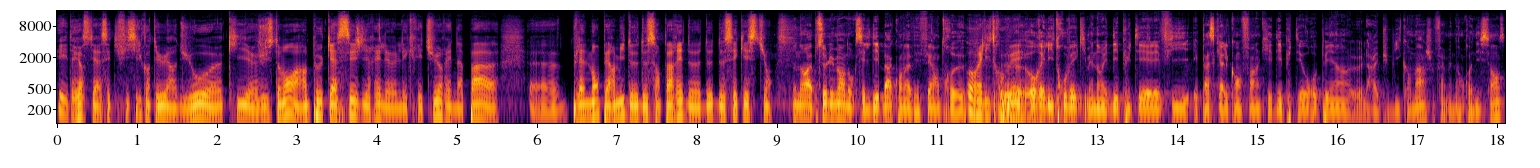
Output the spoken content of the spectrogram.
Et d'ailleurs, c'était assez difficile quand tu as eu un duo euh, qui, justement, a un peu cassé, je dirais, l'écriture et n'a pas euh, pleinement permis de, de s'emparer de, de, de, ces questions. Non, non absolument. Donc, c'est le débat qu'on avait fait entre Aurélie Trouvé. Euh, Aurélie Trouvé, qui maintenant est députée LFI, et Pascal Canfin, qui est député européen euh, La République En Marche, enfin maintenant Renaissance.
